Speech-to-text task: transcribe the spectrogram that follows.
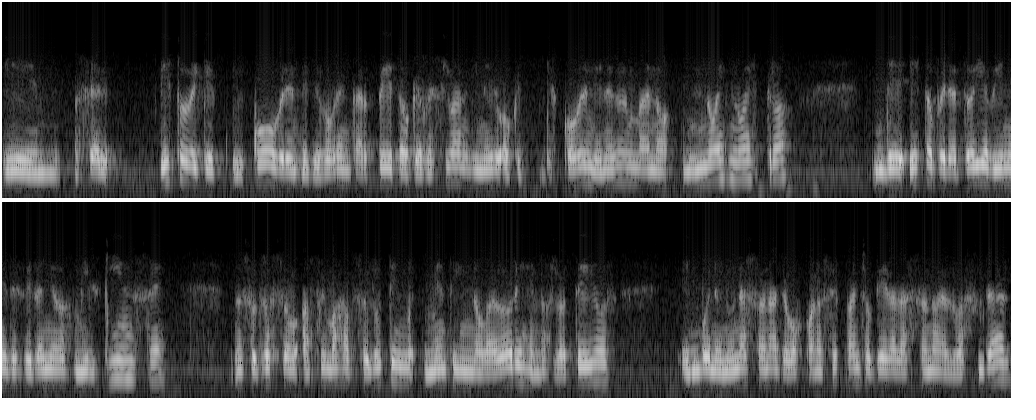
Eh, o sea, esto de que cobren, de que cobren carpeta o que reciban dinero o que les cobren dinero en mano no es nuestro. De esta operatoria viene desde el año 2015. Nosotros fuimos absolutamente innovadores en los loteos, en bueno, en una zona que vos conocés, Pancho, que era la zona del basural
